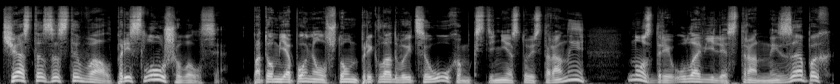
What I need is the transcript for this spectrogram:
Часто застывал, прислушивался. Потом я понял, что он прикладывается ухом к стене с той стороны, ноздри уловили странный запах,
